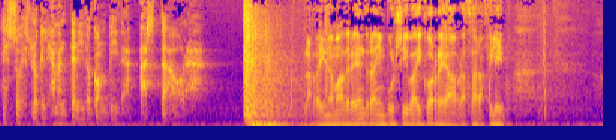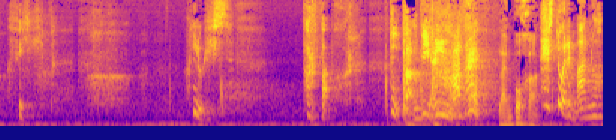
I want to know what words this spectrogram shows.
Eso es lo que le ha mantenido con vida hasta ahora. La reina madre entra impulsiva y corre a abrazar a Philippe. Philippe. Luis. Por favor. ¿Tú también, madre? La empuja. Es tu hermano.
